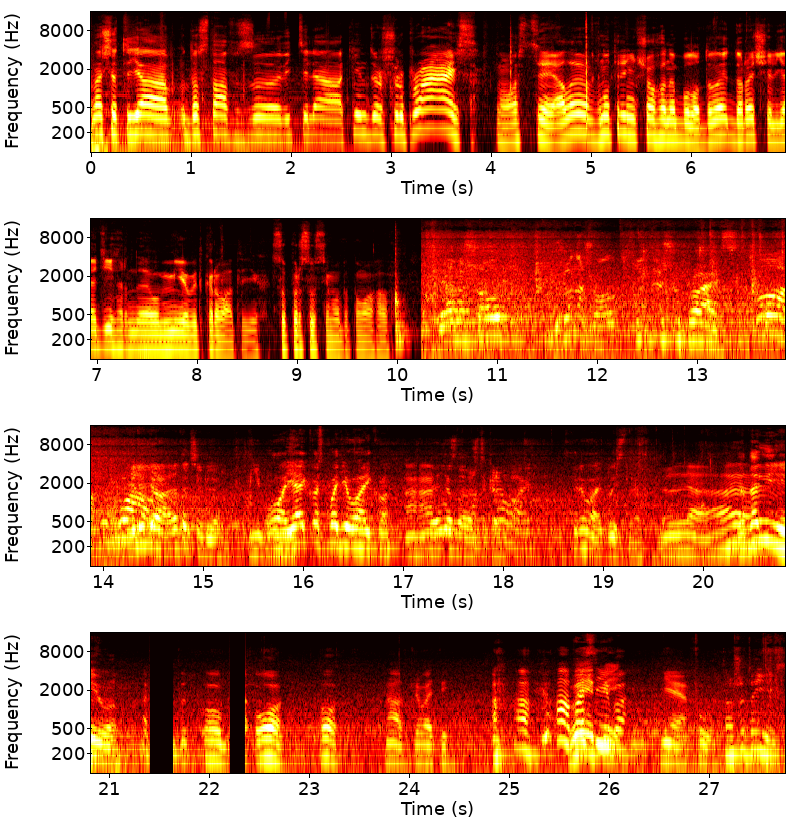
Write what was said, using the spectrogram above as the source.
Значить, я достав з відтіля Kinder Surprise. Ну, Ось цей, але внутрі нічого не було. До, до речі, Ілья Дігер не вміє відкривати їх. Суперсус йому допомагав. Я знайшов Что нашел? Илья, это тебе. О, яйко сподівайко. Ага. Я не знаю, что такое. Открывай, быстро. Бля. Додави его. О, б- о, о. На, открывай ты. А, а, а, Выпей. спасибо. Не, фу. Там что-то есть.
